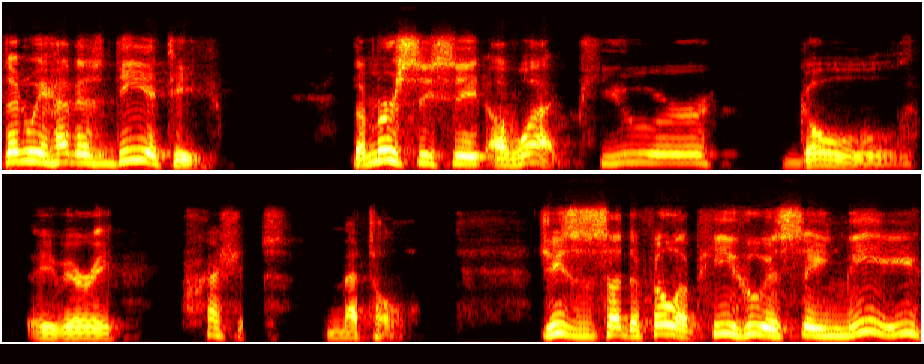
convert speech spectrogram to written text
Then we have his deity, the mercy seat of what? Pure gold, a very precious metal. Jesus said to Philip, He who has seen me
